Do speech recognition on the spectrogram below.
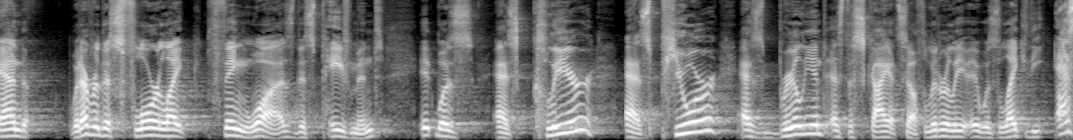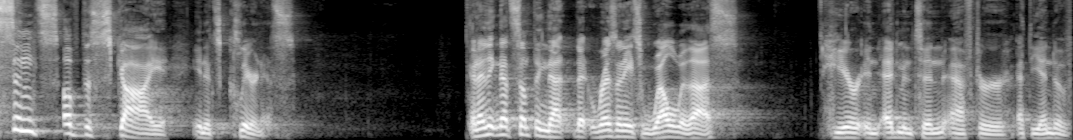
And whatever this floor like thing was, this pavement, it was as clear, as pure, as brilliant as the sky itself. Literally, it was like the essence of the sky in its clearness. And I think that's something that, that resonates well with us here in Edmonton after at the end of,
